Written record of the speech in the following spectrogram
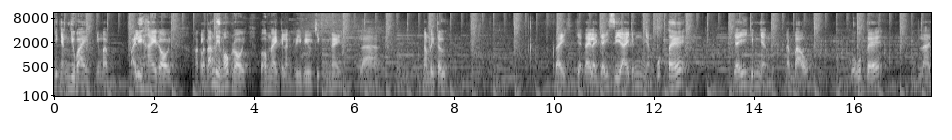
chiếc nhẫn như vậy. Nhưng mà 7 ly 2 rồi, hoặc là 8 ly 1 rồi. Và hôm nay Kỳ Lăng review chiếc này là 5 ly 4 đây đây là giấy GI chứng nhận quốc tế. Giấy chứng nhận đảm bảo của quốc tế là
